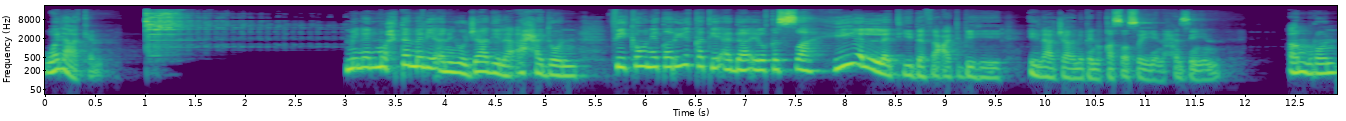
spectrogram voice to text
ولكن من المحتمل أن يجادل أحد في كون طريقة أداء القصة هي التي دفعت به إلى جانب قصصي حزين. أمر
